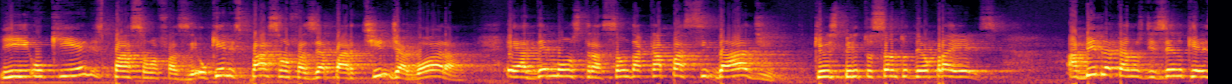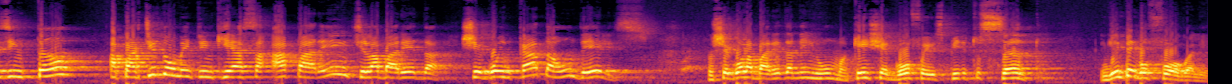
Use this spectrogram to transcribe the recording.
E o que eles passam a fazer? O que eles passam a fazer a partir de agora é a demonstração da capacidade que o Espírito Santo deu para eles. A Bíblia está nos dizendo que eles então, a partir do momento em que essa aparente labareda chegou em cada um deles, não chegou labareda nenhuma, quem chegou foi o Espírito Santo. Ninguém pegou fogo ali.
